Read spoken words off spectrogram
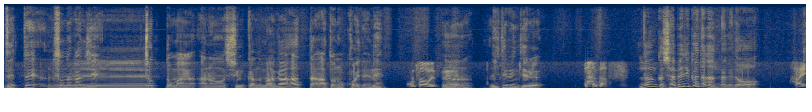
絶対そんな感じ。へー。ちょっとまあの瞬間の間があった後の声だよね。そうですね。うん。似てる似てる。ありがとうございます。なんか喋り方なんだけどはい。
